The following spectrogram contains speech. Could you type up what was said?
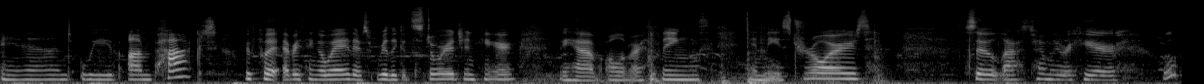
and we've unpacked. We've put everything away. There's really good storage in here. We have all of our things in these drawers. So last time we were here, whoop,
